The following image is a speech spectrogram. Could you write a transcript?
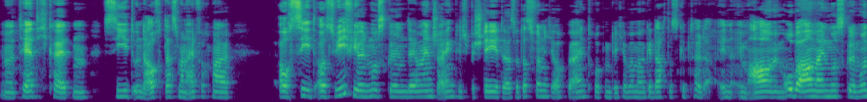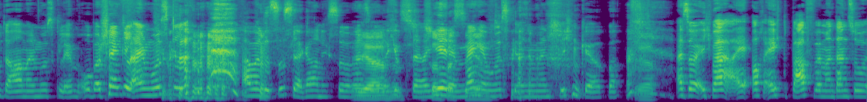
äh, Tätigkeiten sieht und auch, dass man einfach mal auch sieht, aus wie vielen Muskeln der Mensch eigentlich besteht. Also das fand ich auch beeindruckend. Ich habe immer gedacht, es gibt halt in, im Arm, im Oberarm einen Muskel, im Unterarm einen Muskel, im Oberschenkel einen Muskel. Aber das ist ja gar nicht so. Also Ja, da gibt es ja jede. Menge Muskeln im menschlichen Körper. ja. Also ich war auch echt baff, wenn man dann so,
